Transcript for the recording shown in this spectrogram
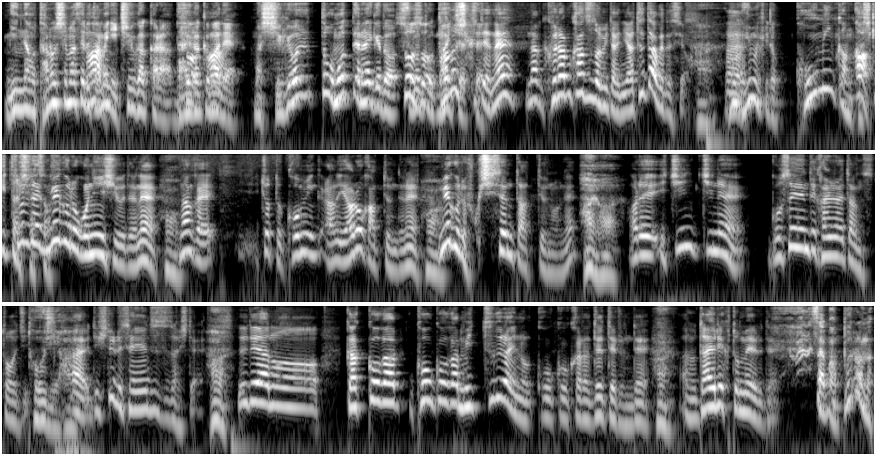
みんなを楽しませるために中学から大学まで、そう。はまあ修行と思ってないけど、そうそう。すごく参っ楽ちゃって。しくてね。なんかクラブ活動みたいにやってたわけですよ、はい。でも今聞いたら公民館あ貸しそれで切ったりしてた目黒五人衆でね、なんかちょっと公民あのやろうかっていうんでね、目黒福祉センターっていうのをね、はいはい。あれ1日ね5000円で借りられたんです当時。当時はい。で1人1000円ずつ出して、はい。それであの学校が高校が3つぐらいの高校から出てるんで、あのダイレクトメールで。さあ、もうプロの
